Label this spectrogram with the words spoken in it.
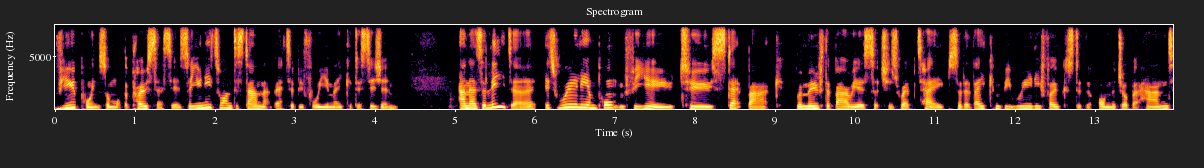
viewpoints on what the process is. So you need to understand that better before you make a decision. And as a leader, it's really important for you to step back, remove the barriers such as red tape, so that they can be really focused the, on the job at hand.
